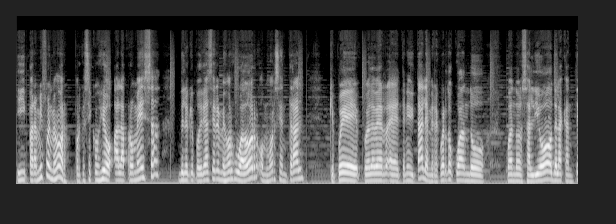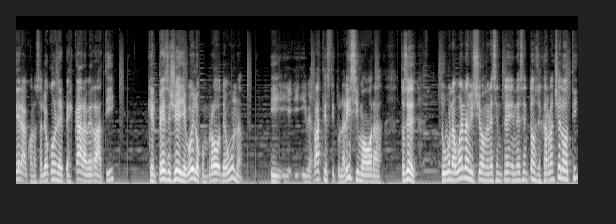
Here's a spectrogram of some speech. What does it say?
Y para mí fue el mejor, porque se cogió a la promesa de lo que podría ser el mejor jugador o mejor central que puede, puede haber eh, tenido Italia. Me recuerdo cuando, cuando salió de la cantera, cuando salió con el Pescara Berratti, que el PSG llegó y lo compró de una y, y, y Berratti es titularísimo ahora. Entonces, tuvo una buena visión en ese, en ese entonces Carlo Ancelotti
